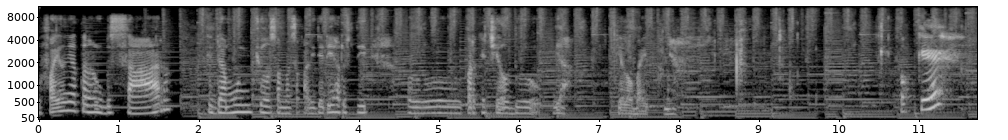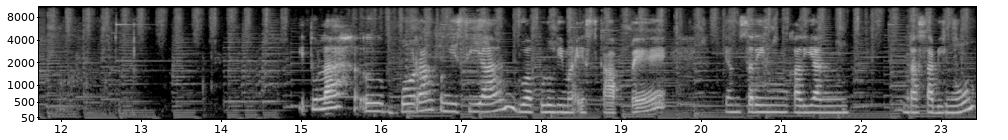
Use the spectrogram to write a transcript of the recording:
filenya terlalu besar tidak muncul sama sekali. Jadi harus diperkecil uh, dulu ya kilobyte-nya oke. Itulah uh, borang pengisian 25 SKP yang sering kalian merasa bingung.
